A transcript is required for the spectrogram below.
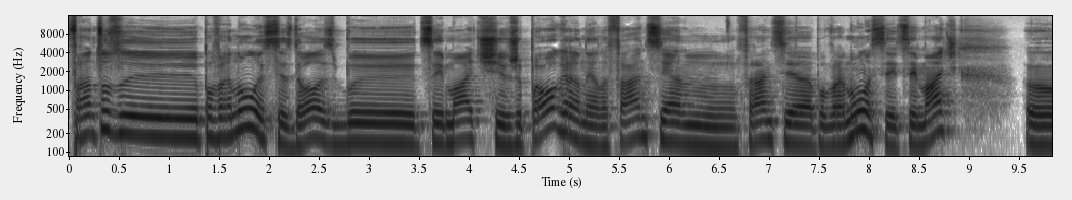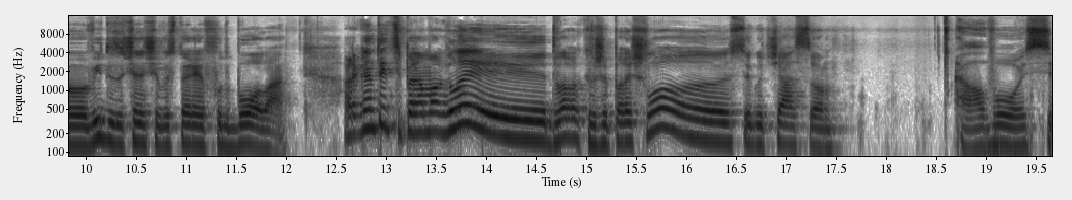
Французи повернулися. Здавалось би, цей матч вже програний, але Франція, Франція повернулася, і цей матч е, війде, звичайно, в історії футбола. Аргентинці перемогли, два роки вже пройшло е, з цього часу. А ось.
